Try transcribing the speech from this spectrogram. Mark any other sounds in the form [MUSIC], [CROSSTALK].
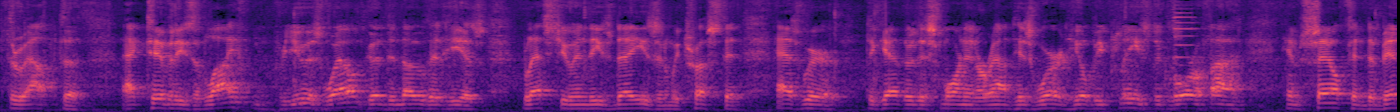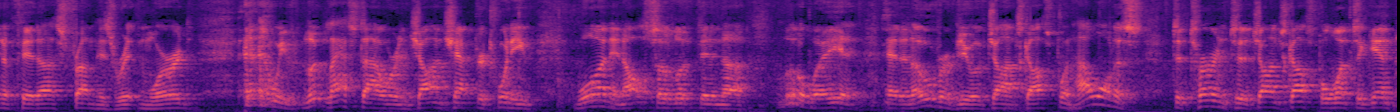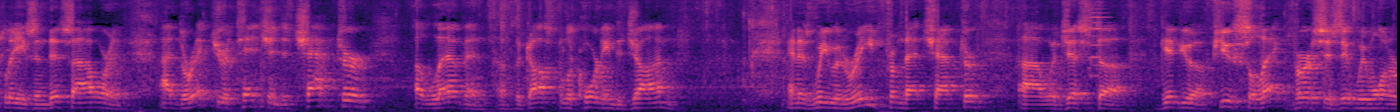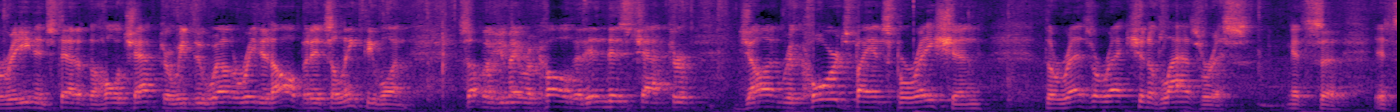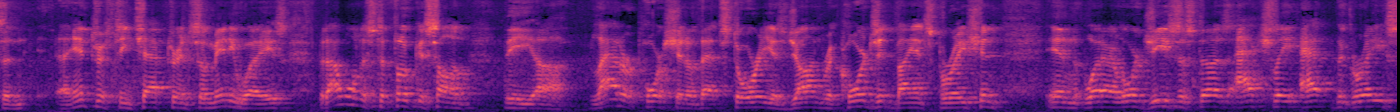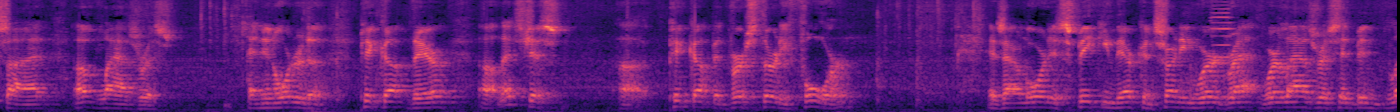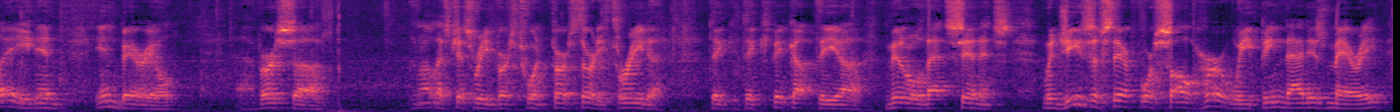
throughout the activities of life. And for you as well, good to know that he has blessed you in these days, and we trust that as we're together this morning around His Word, He'll be pleased to glorify Himself and to benefit us from His written Word. [CLEARS THROAT] we looked last hour in John chapter 21 and also looked in a little way at, at an overview of John's Gospel. And I want us to turn to John's Gospel once again, please, in this hour. And I direct your attention to chapter 11 of the Gospel according to John. And as we would read from that chapter, I would just uh, give you a few select verses that we want to read instead of the whole chapter. We do well to read it all, but it's a lengthy one. Some of you may recall that in this chapter, John records by inspiration the resurrection of Lazarus. It's a, it's an, interesting chapter in so many ways, but I want us to focus on the uh, latter portion of that story as John records it by inspiration in what our Lord Jesus does actually at the graveside of Lazarus. And in order to pick up there, uh, let's just uh, pick up at verse 34 as our Lord is speaking there concerning where, where Lazarus had been laid in, in burial. Uh, verse, uh, well, let's just read verse, 20, verse 33 to to, to pick up the uh, middle of that sentence. When Jesus therefore saw her weeping, that is Mary,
